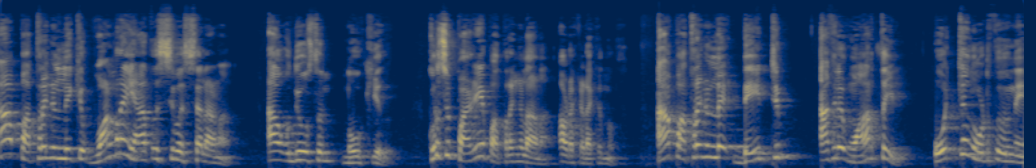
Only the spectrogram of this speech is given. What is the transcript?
ആ പത്രങ്ങളിലേക്ക് വളരെ യാദൃശ്യവശാലാണ് ആ ഉദ്യോഗസ്ഥൻ നോക്കിയത്. കുറച്ച് പഴയ പത്രങ്ങളാണ് അവിടെ കിടക്കുന്നത്. ആ പത്രങ്ങളിലെ ഡേറ്റും അതിലെ വാർത്തയും ഒറ്റ നോട്ടത്തിൽ തന്നെ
